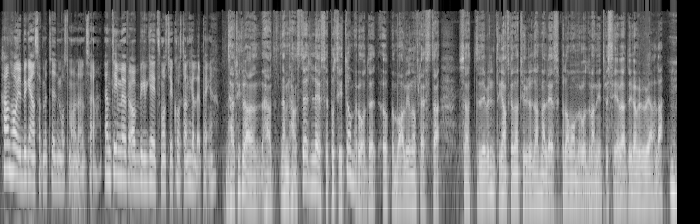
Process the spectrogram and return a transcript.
Han har ju begränsat med tid måste man väl säga. En timme av Bill Gates måste ju kosta en hel del pengar. Det här tycker jag, han, han läser på sitt område, uppenbarligen de flesta. Så att det är väl inte ganska naturligt att man läser på de områden man är intresserad. Det gör väl vi alla. Mm.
